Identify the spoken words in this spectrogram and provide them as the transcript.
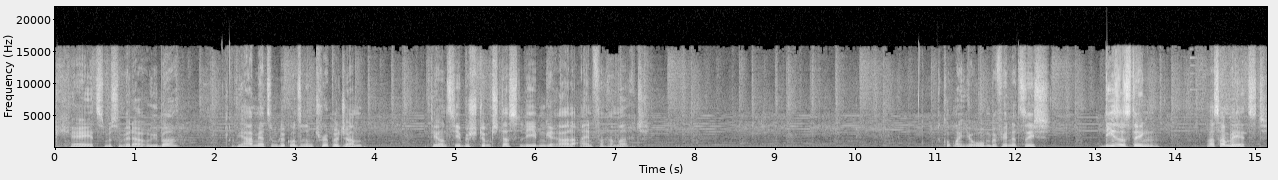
Okay, jetzt müssen wir da rüber. Wir haben ja zum Glück unseren Triple Jump der uns hier bestimmt das Leben gerade einfacher macht. Guck mal, hier oben befindet sich dieses Ding. Was haben wir jetzt?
